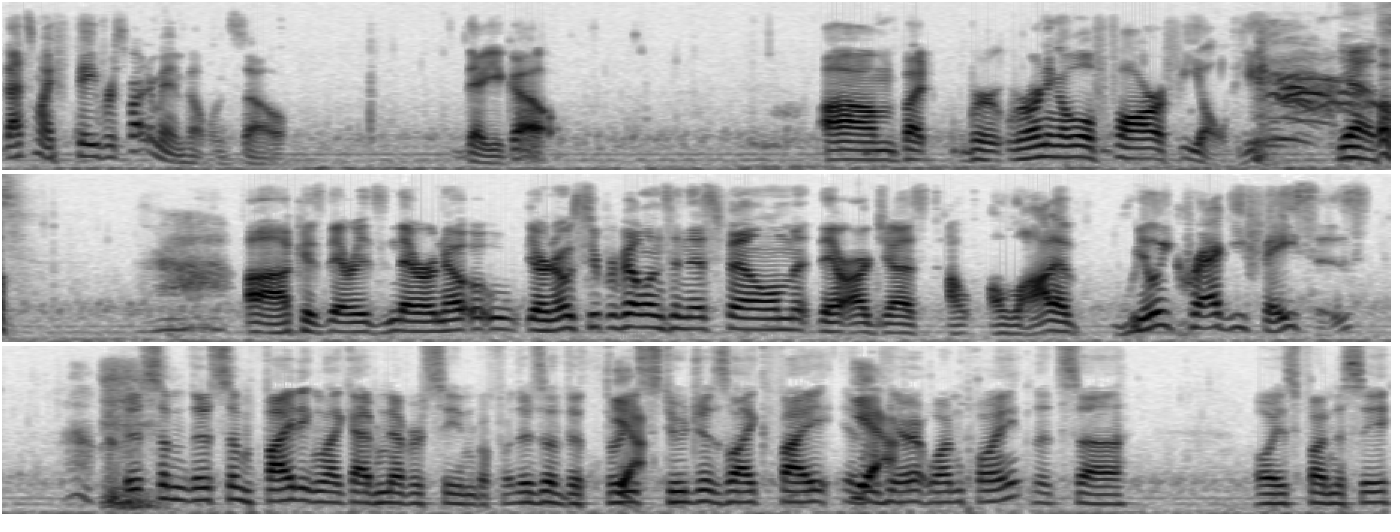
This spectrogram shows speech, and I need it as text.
that's my favorite Spider-Man villain. So there you go. Um, but we're, we're running a little far afield here. Yes. because there is there are no there are no supervillains in this film. There are just a, a lot of really craggy faces. There's some there's some fighting like I've never seen before. There's a the Three Yeah. Stooges like fight in Yeah. here at one point. That's uh, always fun to see.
